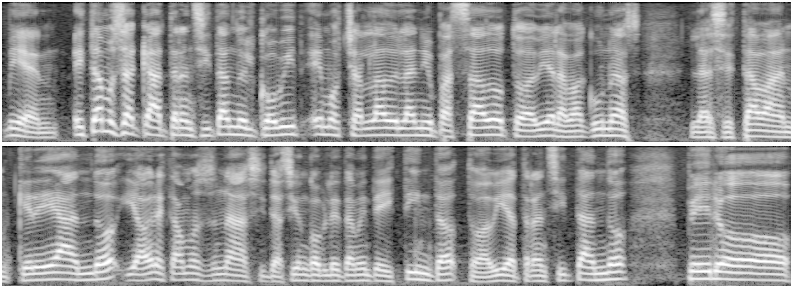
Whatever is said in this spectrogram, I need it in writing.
bien. Estamos acá transitando el COVID, hemos charlado el año pasado, todavía las vacunas las estaban creando y ahora estamos en una situación completamente distinta, todavía transitando, pero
